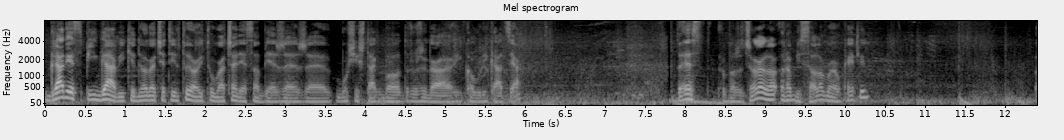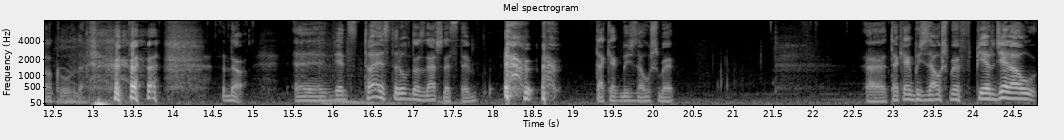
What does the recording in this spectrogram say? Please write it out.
granie z pingami, kiedy one cię tiltują i tłumaczenie sobie, że, że musisz tak, bo drużyna i komunikacja, to jest... Boże, czy ona robi solo moją Caitlyn? O kurde. no. E, więc to jest równoznaczne z tym, tak jakbyś załóżmy e, tak jakbyś załóżmy wpierdzielał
